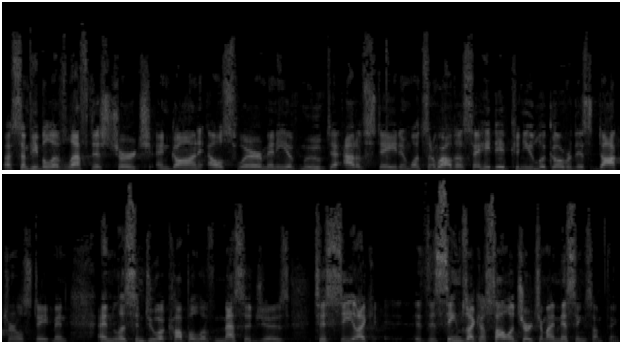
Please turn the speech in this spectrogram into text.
Uh, some people have left this church and gone elsewhere. Many have moved to out of state. And once in a while, they'll say, Hey, Dave, can you look over this doctrinal statement and listen to a couple of messages to see, like, this seems like a solid church. Am I missing something?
